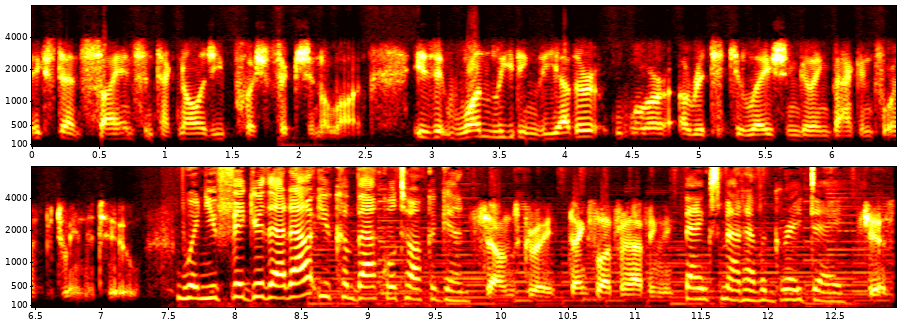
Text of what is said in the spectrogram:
extent science and technology push fiction along. Is it one leading the other or a reticulation going back and forth between the two? When you figure that out, you come back, we'll talk again. Sounds great. Thanks a lot for having me. Thanks, Matt. Have a great day. Cheers.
